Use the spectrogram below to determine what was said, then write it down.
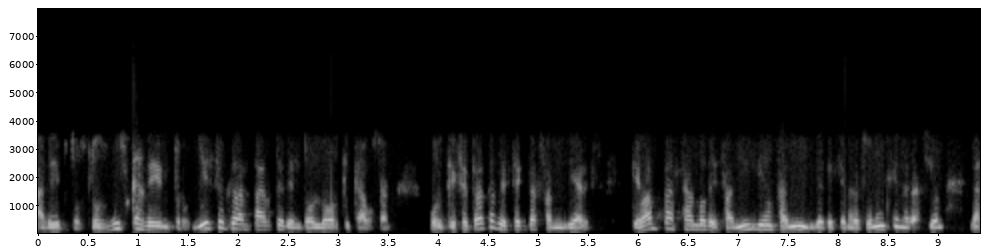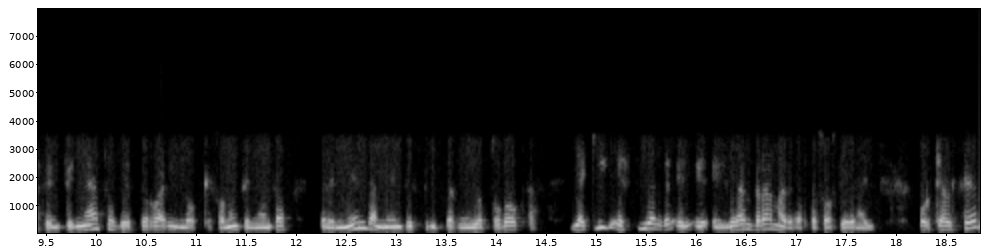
adeptos, los busca dentro. Y esta es gran parte del dolor que causan, porque se trata de sectas familiares que van pasando de familia en familia, de generación en generación, las enseñanzas de este rabino, que son enseñanzas tremendamente estrictas, muy ortodoxas. Y aquí estira el, gran drama de las personas que ven ahí, porque al ser,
